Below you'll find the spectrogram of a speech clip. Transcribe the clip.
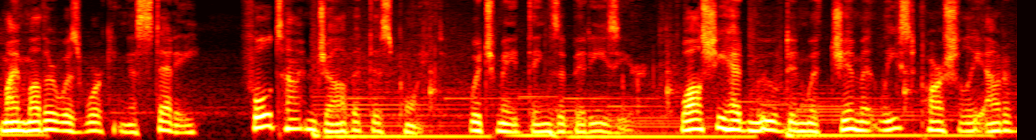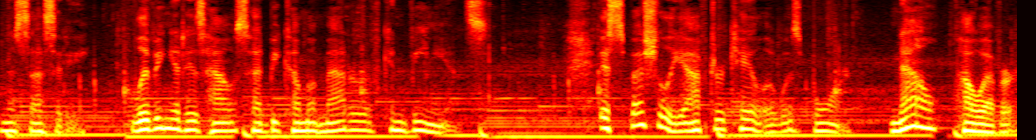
my mother was working a steady, full time job at this point which made things a bit easier. While she had moved in with Jim at least partially out of necessity, living at his house had become a matter of convenience, especially after Kayla was born. Now, however,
